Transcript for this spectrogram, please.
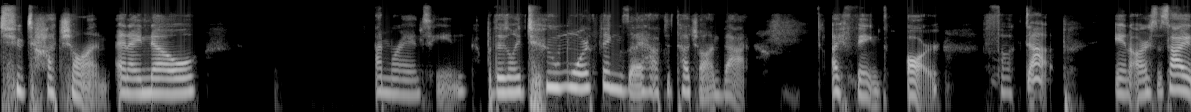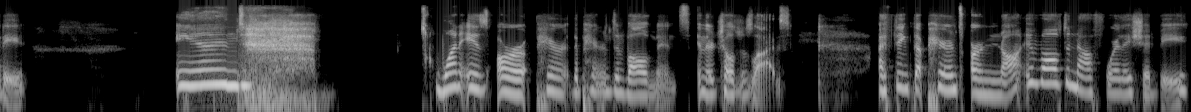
to touch on and i know i'm ranting but there's only two more things that i have to touch on that i think are fucked up in our society. And one is our parent the parents involvement in their children's lives. I think that parents are not involved enough where they should be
